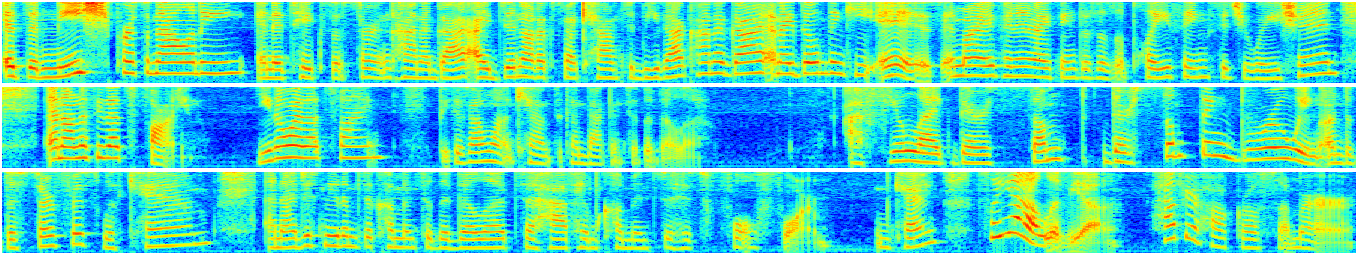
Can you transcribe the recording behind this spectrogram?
it's a niche personality and it takes a certain kind of guy. I did not expect Cam to be that kind of guy, and I don't think he is. In my opinion, I think this is a plaything situation. And honestly, that's fine. You know why that's fine? Because I want Cam to come back into the villa. I feel like there's some there's something brewing under the surface with Cam, and I just need him to come into the villa to have him come into his full form. Okay? So yeah, Olivia, have your hot girl summer.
